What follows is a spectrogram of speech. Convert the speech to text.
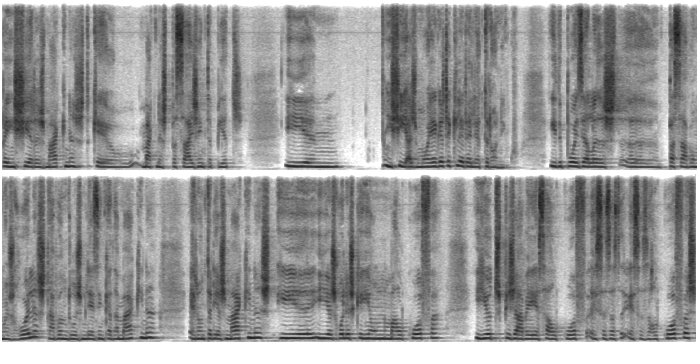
para encher as máquinas, que é o, máquinas de passagem, tapetes, e, um, enchia as moedas, aquilo era eletrónico. E depois elas uh, passavam as rolhas, estavam duas mulheres em cada máquina, eram três máquinas, e, e as rolhas caíam numa alcofa, e eu despejava essa alcofa, essas, essas alcofas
